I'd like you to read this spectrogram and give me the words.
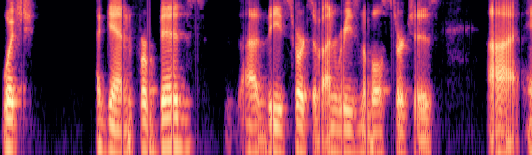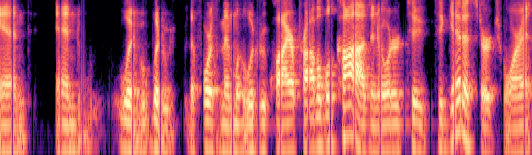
which again forbids uh, these sorts of unreasonable searches, uh, and and would would the Fourth Amendment would require probable cause in order to to get a search warrant.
